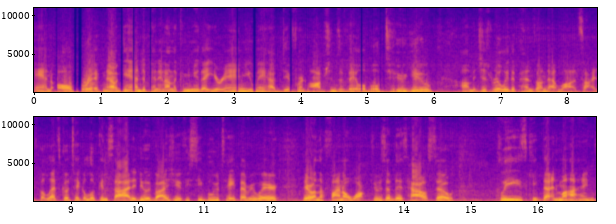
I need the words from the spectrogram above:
and all brick. Now again, depending on the community that you're in, you may have different options available to you. Um, it just really depends on that lot size. But let's go take a look inside. I do advise you if you see blue tape everywhere, they're on the final walkthroughs of this house. So please keep that in mind.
